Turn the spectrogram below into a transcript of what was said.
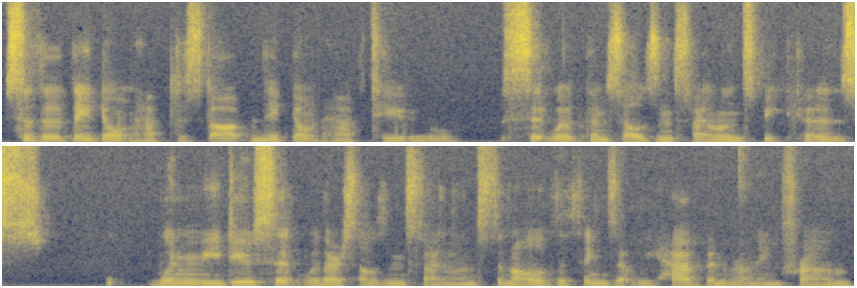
so that they don't have to stop and they don't have to sit with themselves in silence because when we do sit with ourselves in silence then all of the things that we have been running from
